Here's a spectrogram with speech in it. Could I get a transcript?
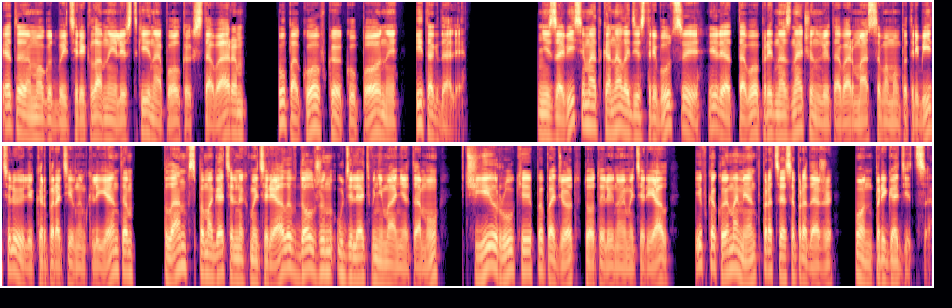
Это могут быть рекламные листки на полках с товаром, упаковка, купоны и так далее. Независимо от канала дистрибуции или от того, предназначен ли товар массовому потребителю или корпоративным клиентам, План вспомогательных материалов должен уделять внимание тому, в чьи руки попадет тот или иной материал и в какой момент процесса продажи он пригодится.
